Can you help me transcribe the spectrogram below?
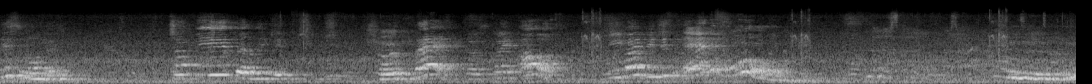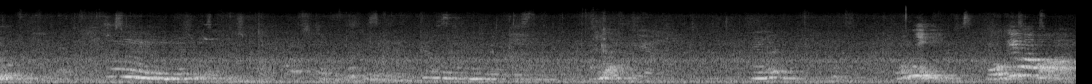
This one is chubby bellied. Short legs, just like us. We might be this animal. Hmm. Hmm. 언니 여기 봐봐.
